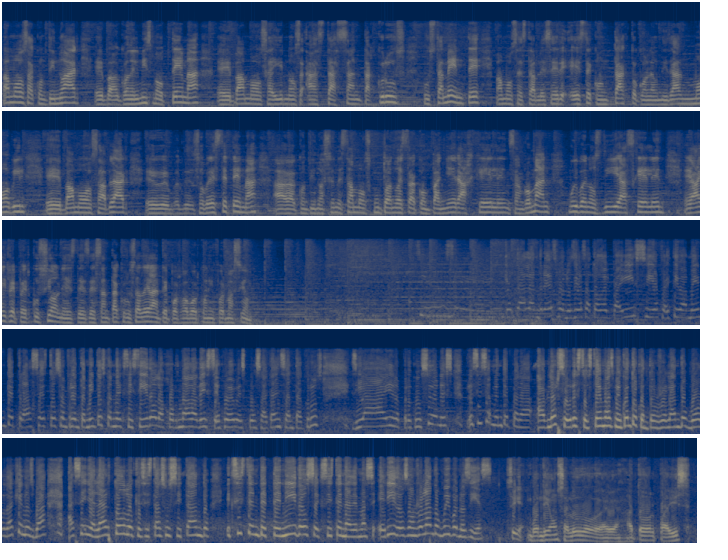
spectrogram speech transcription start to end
Vamos a continuar eh, con el mismo tema, eh, vamos a irnos hasta Santa Cruz justamente, vamos a establecer este contacto con la unidad móvil, eh, vamos a hablar sobre este tema. A continuación estamos junto a nuestra compañera Helen San Román. Muy buenos días Helen, hay repercusiones desde Santa Cruz. Adelante por favor con información. Efectivamente, tras estos enfrentamientos que han existido, la jornada de este jueves, pues acá en Santa Cruz, ya hay repercusiones. Precisamente para hablar sobre estos temas, me encuentro con don Rolando Borda, que nos va a señalar todo lo que se está suscitando. Existen detenidos, existen además heridos. Don Rolando, muy buenos días. Sí, buen día, un saludo eh, a todo el país.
